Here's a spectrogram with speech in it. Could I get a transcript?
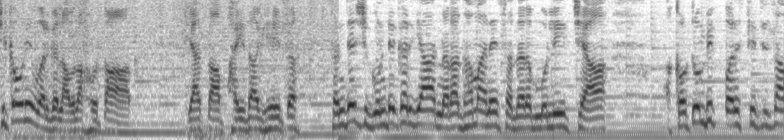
शिकवणी वर्ग लावला होता. याचा फायदा घेत संदेश गुंडेकर या नराधमाने सदर मुलीच्या कौटुंबिक परिस्थितीचा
